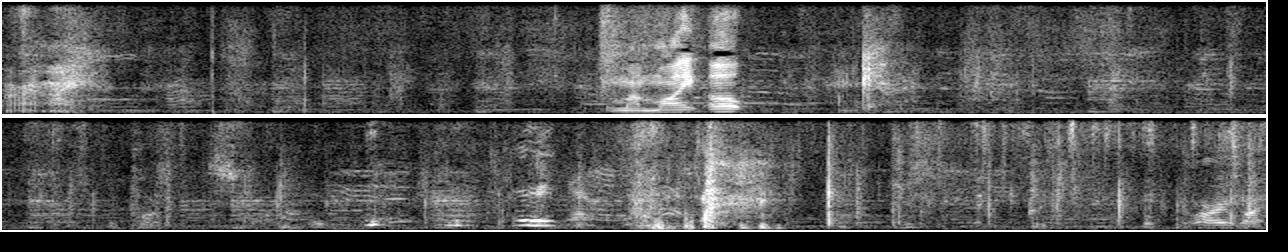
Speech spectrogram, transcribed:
right, mate. My mic. Oh. Okay. All right, mate.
